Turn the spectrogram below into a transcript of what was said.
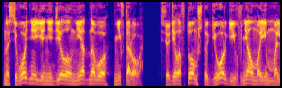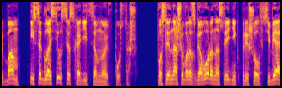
Но сегодня я не делал ни одного, ни второго. Все дело в том, что Георгий внял моим мольбам и согласился сходить со мной в пустошь. После нашего разговора наследник пришел в себя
